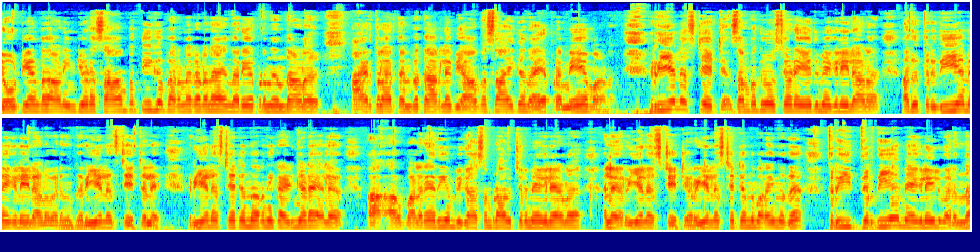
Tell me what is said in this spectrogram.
നോട്ട് ചെയ്യേണ്ടതാണ് ഇന്ത്യയുടെ സാമ്പത്തിക ഭരണഘടന എന്നറിയപ്പെടുന്നത് എന്താണ്? ആയിരത്തി തൊള്ളായിരത്തി അൻപത്തി ആറിലെ വ്യാവസായിക നയ പ്രമേയമാണ് റിയൽ എസ്റ്റേറ്റ് സമ്പദ് വ്യവസ്ഥയുടെ ഏത് മേഖലയിലാണ്? അത് തൃതീയ മേഖലയിലാണ് വരുന്നത്. റിയൽ എസ്റ്റേറ്റ് അല്ലേ? റിയൽ എസ്റ്റേറ്റ് എന്ന് പറഞ്ഞ് കഴിഞ്ഞിടെ അല്ലെ വളരെയധികം വികാസം പ്രാപിച്ചൊരു മേഖലയാണ് അല്ലെ റിയൽ എസ്റ്റേറ്റ് റിയൽ എസ്റ്റേറ്റ് എന്ന് പറയുന്നത് ത്രീ തൃതീയ മേഖലയിൽ വരുന്ന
